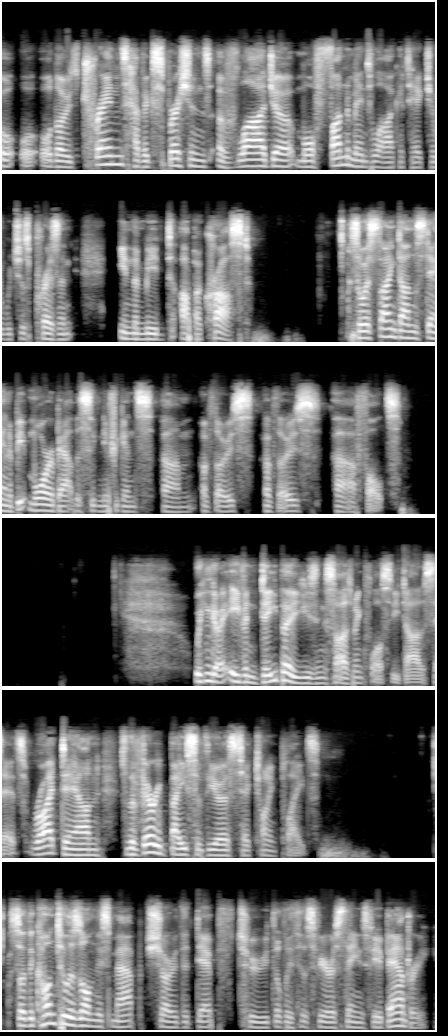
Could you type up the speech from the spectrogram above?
or, or, or those trends have expressions of larger, more fundamental architecture, which is present in the mid to upper crust. So we're starting to understand a bit more about the significance um, of those of those uh, faults. We can go even deeper using seismic velocity data sets, right down to the very base of the Earth's tectonic plates. So the contours on this map show the depth to the lithosphere asthenosphere boundary.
